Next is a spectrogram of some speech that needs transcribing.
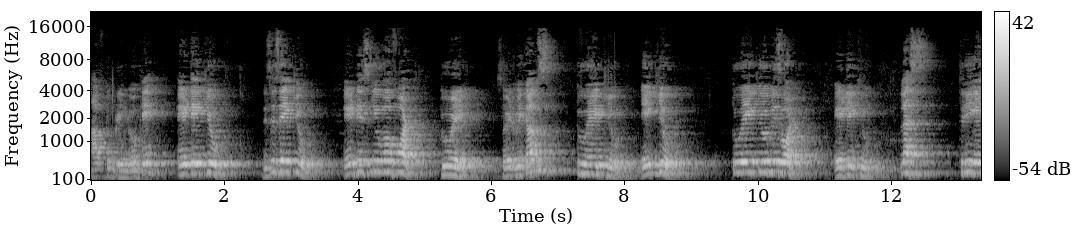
Have to bring, okay. 8a cube. This is a cube. 8 is cube of what? 2a. So it becomes 2a cube. a cube 2a cube is what? 8a cube plus 3a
